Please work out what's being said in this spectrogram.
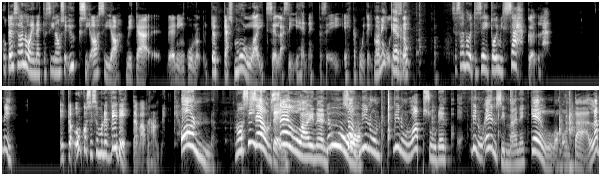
kuten sanoin, että siinä on se yksi asia, mikä niin kun tökkäs mulla itsellä siihen, että se ei ehkä kuitenkaan No niin, olisi kerro. se. Sä sanoit, että se ei toimi sähköllä. Niin. Eikä onko se semmoinen vedettävä rannekello? On! No sitten. Se on sellainen! Joo. Se on minun, minun lapsuuden, minun ensimmäinen kello on täällä.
